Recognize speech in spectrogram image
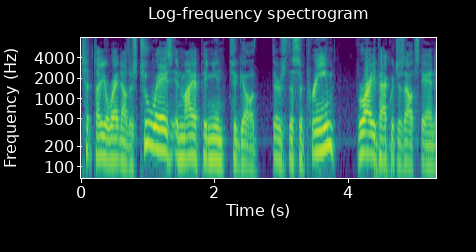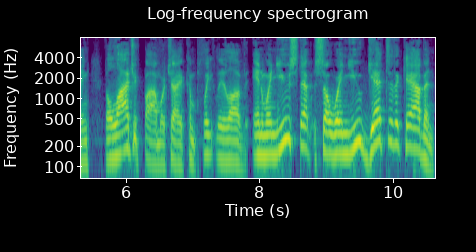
to tell you right now, there's two ways, in my opinion, to go. There's the Supreme variety pack, which is outstanding, the Logic Bomb, which I completely love. And when you step, so when you get to the cabin,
